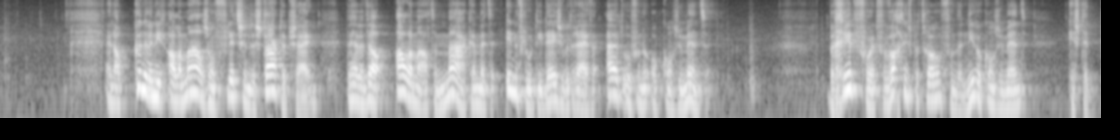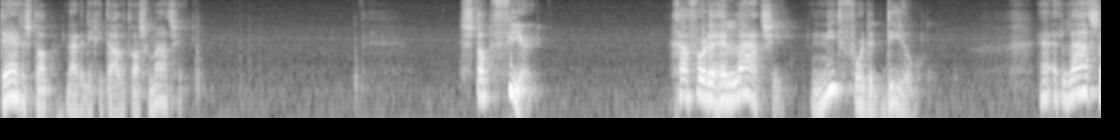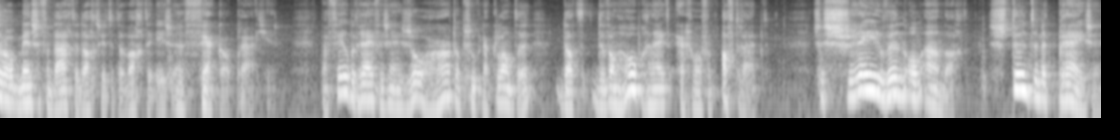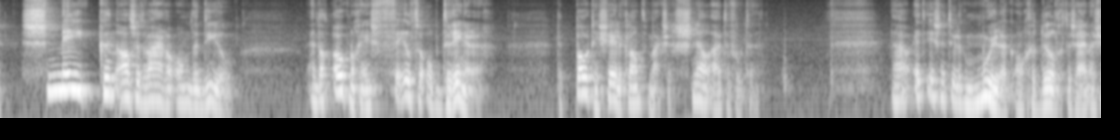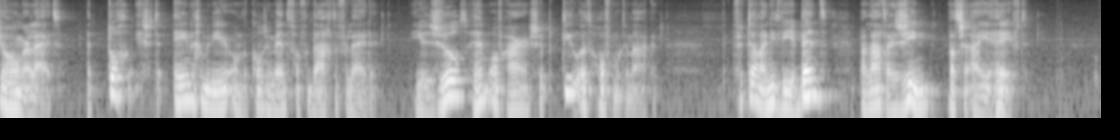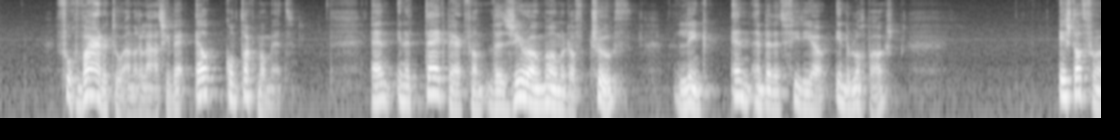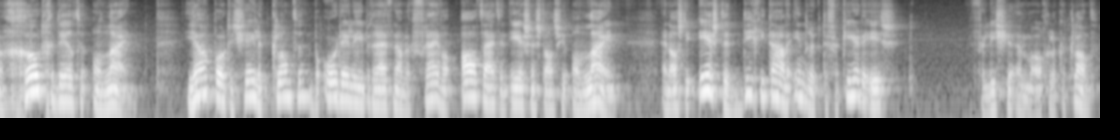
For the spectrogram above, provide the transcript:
En al kunnen we niet allemaal zo'n flitsende start-up zijn, we hebben wel allemaal te maken met de invloed die deze bedrijven uitoefenen op consumenten. Begrip voor het verwachtingspatroon van de nieuwe consument is de derde stap naar de digitale transformatie. Stap 4. Ga voor de relatie, niet voor de deal. Het laatste waarop mensen vandaag de dag zitten te wachten is een verkooppraatje. Maar veel bedrijven zijn zo hard op zoek naar klanten dat de wanhopigheid er gewoon van afdruipt. Ze schreeuwen om aandacht, stunten met prijzen, smeken als het ware om de deal. En dat ook nog eens veel te opdringerig. De potentiële klant maakt zich snel uit de voeten. Nou, het is natuurlijk moeilijk om geduldig te zijn als je honger lijdt. En toch is het de enige manier om de consument van vandaag te verleiden. Je zult hem of haar subtiel het hof moeten maken. Vertel haar niet wie je bent, maar laat haar zien wat ze aan je heeft. Voeg waarde toe aan de relatie bij elk contactmoment. En in het tijdperk van The Zero Moment of Truth, link en embedded video in de blogpost, is dat voor een groot gedeelte online. Jouw potentiële klanten beoordelen je bedrijf namelijk vrijwel altijd in eerste instantie online. En als die eerste digitale indruk de verkeerde is, verlies je een mogelijke klant.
